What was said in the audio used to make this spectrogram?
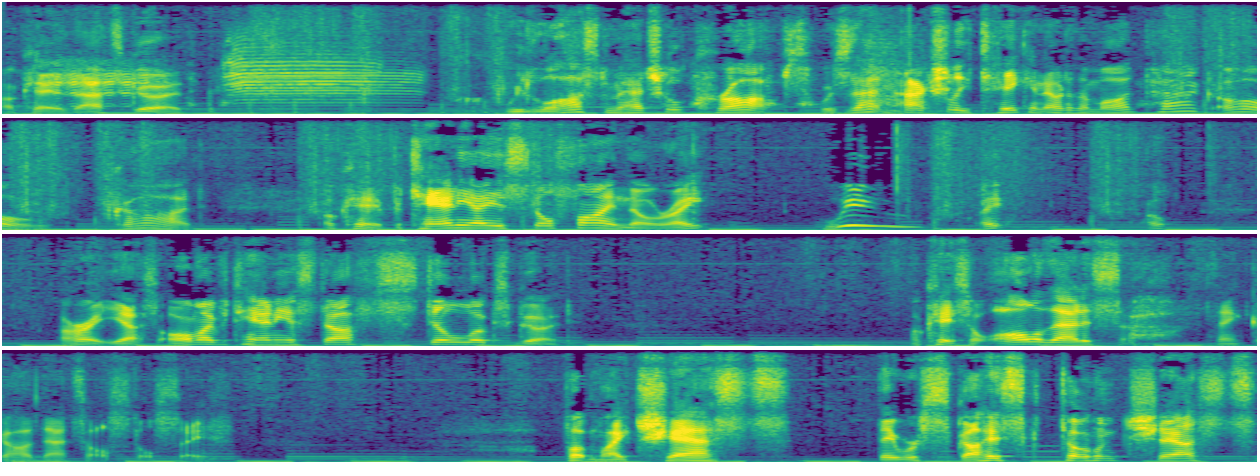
Okay, that's good. We lost magical crops. Was that actually taken out of the mod pack? Oh, God. Okay, Botania is still fine though, right? Woo! Right. Oh. Alright, yes. All my Botania stuff still looks good. Okay, so all of that is... Oh, thank God that's all still safe. But my chests, they were sky stone chests,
